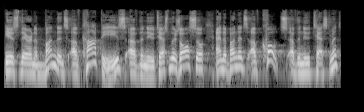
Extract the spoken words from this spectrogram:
is there an abundance of copies of the New Testament. There's also an abundance of quotes of the New Testament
